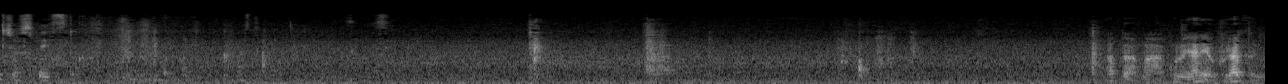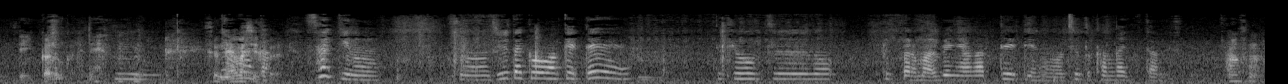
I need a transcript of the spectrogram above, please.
図書スペースとかあとはまあこの屋根をフラットにでいくかどうかでね、それでもなんか悩ましいところだねさっきのその住宅を分けてで共通のとこからまあ上に上がってっていうのをちょっと考えてたんですあそうなの？うの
